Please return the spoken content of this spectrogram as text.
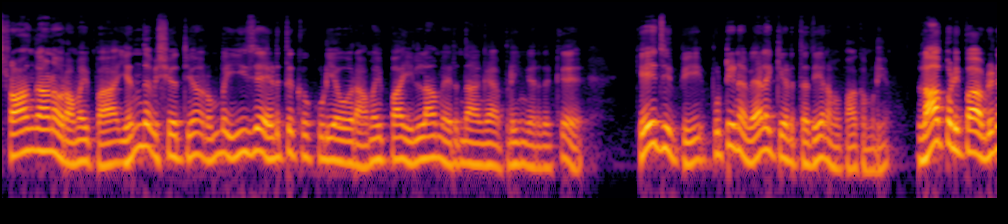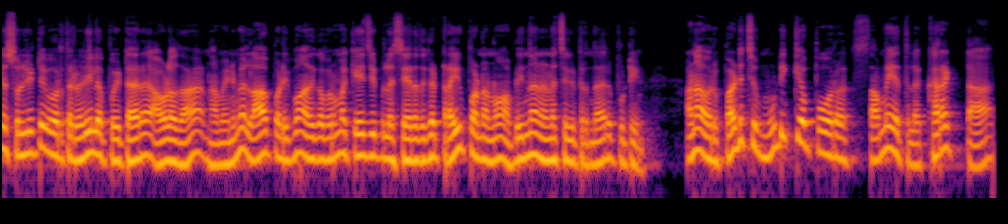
ஸ்ட்ராங்கான ஒரு அமைப்பாக எந்த விஷயத்தையும் ரொம்ப ஈஸியாக எடுத்துக்கக்கூடிய ஒரு அமைப்பாக இல்லாமல் இருந்தாங்க அப்படிங்கிறதுக்கு கேஜிபி புட்டினை வேலைக்கு எடுத்ததையே நம்ம பார்க்க முடியும். லா படிப்பா அப்படின்னு சொல்லிட்டு ஒருத்தர் வெளியில் போயிட்டாரு அவ்வளோதான் நம்ம இனிமேல் லா படிப்போம் அதுக்கப்புறமா கேஜிபியில் செய்கிறதுக்கு ட்ரை பண்ணணும் அப்படின்னு தான் நினச்சிக்கிட்டு இருந்தார் புட்டின். ஆனால் அவர் படித்து முடிக்க போகிற சமயத்தில் கரெக்டாக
